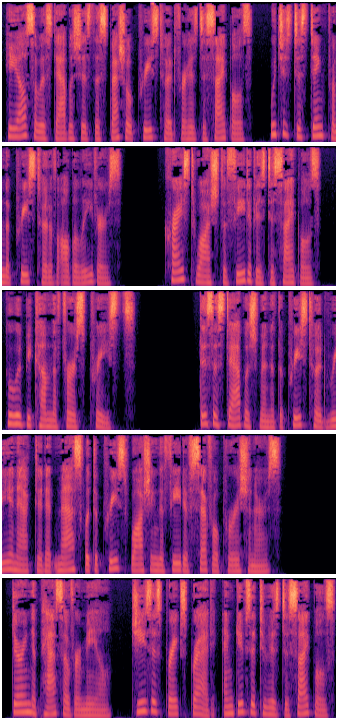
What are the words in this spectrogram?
He also establishes the special priesthood for his disciples, which is distinct from the priesthood of all believers. Christ washed the feet of his disciples, who would become the first priests. This establishment of the priesthood reenacted at Mass with the priest washing the feet of several parishioners. During the Passover meal, Jesus breaks bread and gives it to his disciples,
